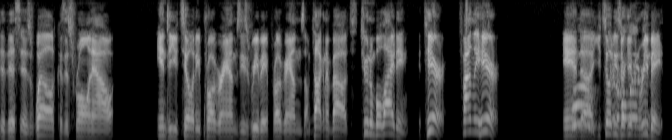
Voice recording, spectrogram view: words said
to this as well because it's rolling out into utility programs, these rebate programs. I'm talking about tunable lighting. It's here. It's finally here, and uh, utilities are giving lighting. rebates.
